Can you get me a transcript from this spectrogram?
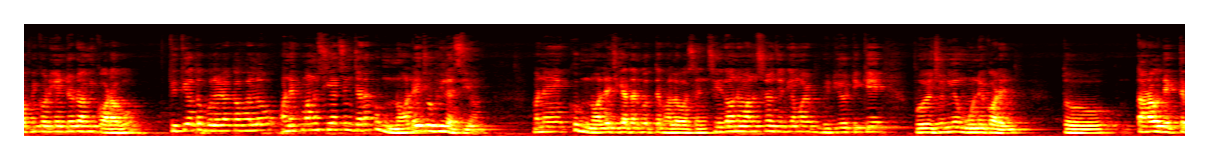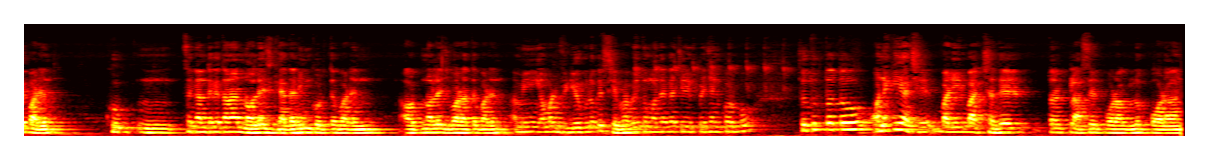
টপিক ওরিয়েন্টেডও আমি করাবো। তৃতীয়ত বলে রাখা ভালো, অনেক মানুষই আছেন যারা খুব নলেজ অভিলাষী। হন মানে খুব নলেজ গ্যাদার করতে ভালোবাসেন। সেই ধরনের মানুষরা যদি আমার ভিডিওটিকে প্রয়োজনীয় মনে করেন, তো তারাও দেখতে পারেন। খুব সেখান থেকে তারা নলেজ গ্যাদারিং করতে পারেন আউট নলেজ বাড়াতে পারেন। আমি আমার ভিডিওগুলোকে সেভাবেই তোমাদের কাছে রিপ্রেজেন্ট করব। চতুর্থত অনেকেই আছে, বাড়ির বাচ্চাদের, তার ক্লাসের পড়াগুলো পড়ান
